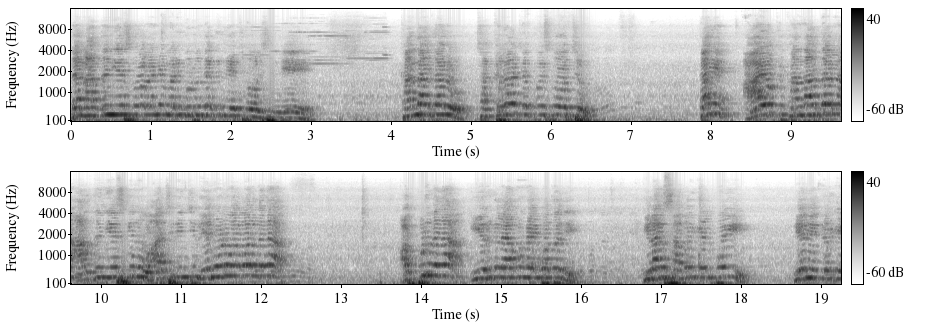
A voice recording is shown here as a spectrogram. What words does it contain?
దాన్ని అర్థం చేసుకోవాలంటే మరి గురువు దగ్గర నేర్చుకోవాల్సిందే. కందార్థాలు చక్కగా చెప్పేసుకోవచ్చు. కానీ ఆ యొక్క కందార్థాలను అర్థం చేసుకుని వాచి ఉండగా ఈ ఎరుక లేకుండా అయిపోతుంది. ఇలా సభకి వెళ్ళిపోయి నేను ఇక్కడికి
